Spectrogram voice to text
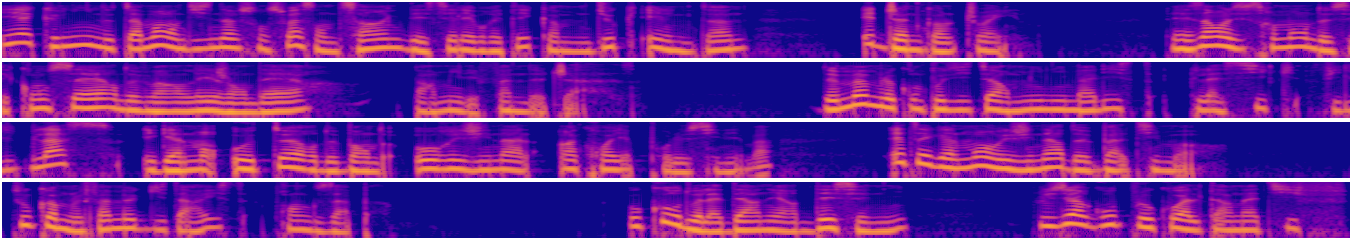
et accueillit notamment en 1965 des célébrités comme Duke Ellington et John Coltrane. Les enregistrements de ces concerts devinrent légendaires parmi les fans de jazz. De même, le compositeur minimaliste classique Philip Glass, également auteur de bandes originales incroyables pour le cinéma, est également originaire de Baltimore, tout comme le fameux guitariste Frank Zappa. Au cours de la dernière décennie, plusieurs groupes locaux alternatifs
